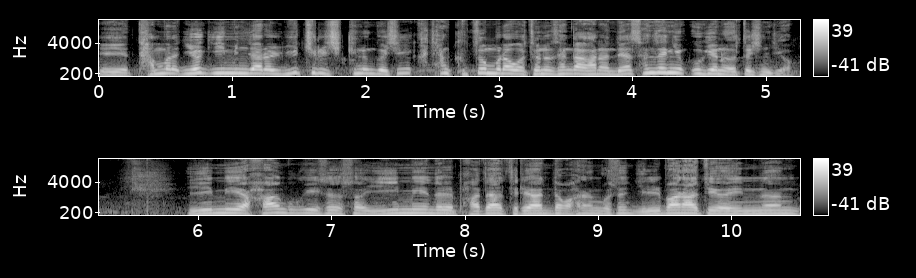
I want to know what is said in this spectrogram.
이 다문화 역 이민자를 유치를 시키는 것이 가장 급선무라고 저는 생각하는데 선생님 의견은 어떠신지요? 이미 한국에 있어서 이민을 받아들여야 한다고 하는 것은 일반화되어 있는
